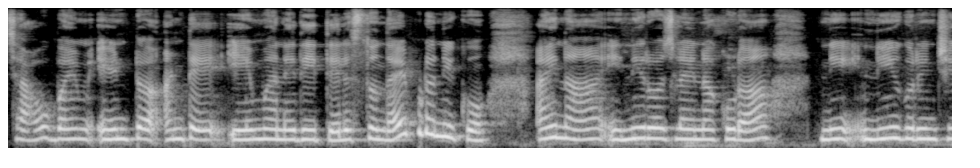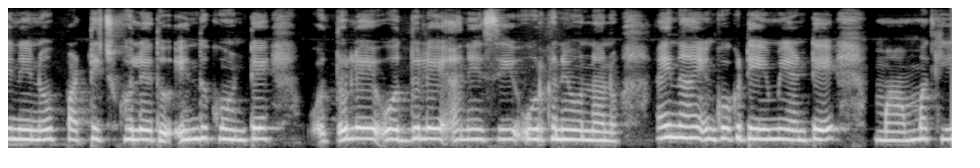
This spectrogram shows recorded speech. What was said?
చావు భయం ఏంటో అంటే ఏమనేది తెలుస్తుందా ఇప్పుడు నీకు? అయినా ఎన్ని రోజులైనా కూడా నీ నీ గురించి నేను పట్టించుకోలేదు. ఎందుకు అంటే వద్దులే వద్దులే అనేసి ఊరుకనే ఉన్నాను. అయినా ఇంకొకటి ఏమి అంటే మా అమ్మకి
